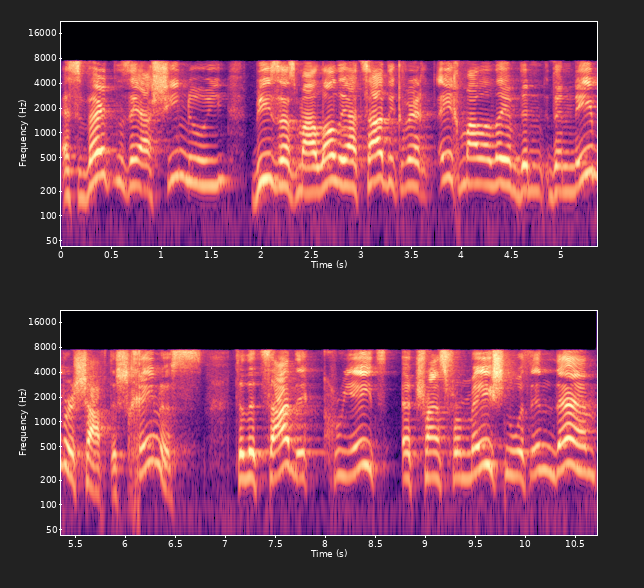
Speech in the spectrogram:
Es werden sie ashinui, bis as malali a tzaddik wird eich malaleim, the, the neighborschaft, the shchenus, to the tzaddik creates a transformation within them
